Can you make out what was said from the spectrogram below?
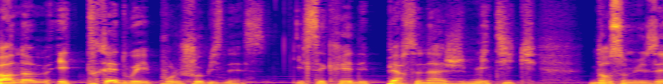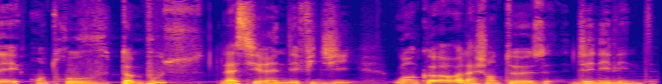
Barnum est très doué pour le show business. Il s'est créé des personnages mythiques. Dans son musée, on trouve Tom Pouce, la sirène des Fidji, ou encore la chanteuse Jenny Lind.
